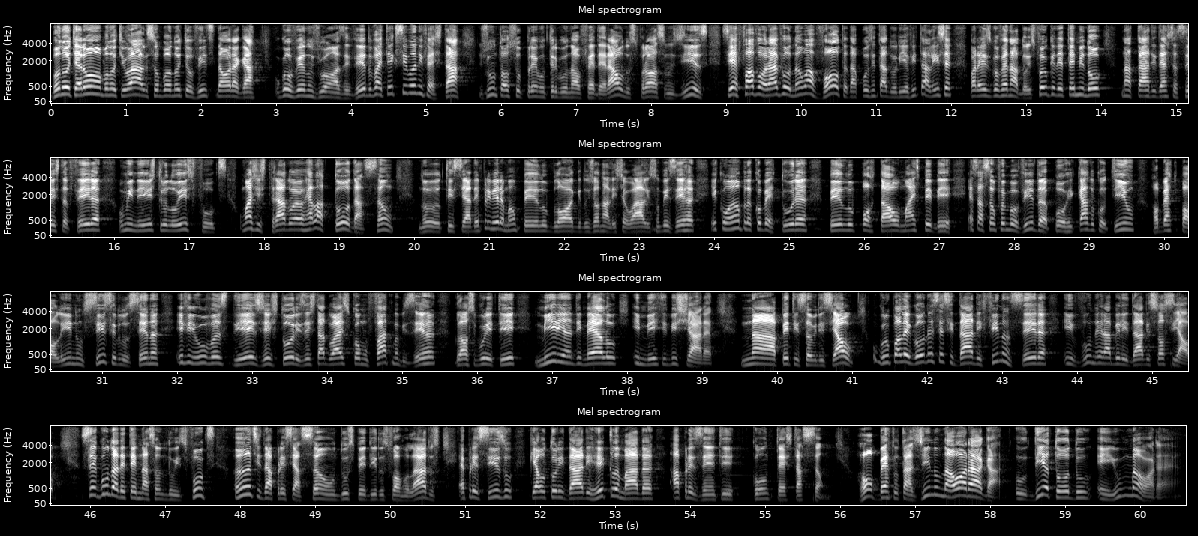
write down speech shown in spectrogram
Boa noite, Heron. Boa noite, Alisson. Boa noite, ouvintes da Hora H. O governo João Azevedo vai ter que se manifestar junto ao Supremo Tribunal Federal nos próximos dias se é favorável ou não à volta da aposentadoria vitalícia para ex-governadores. Foi o que determinou na tarde desta sexta-feira o ministro Luiz Fux. O magistrado é o relator da ação noticiada em primeira mão pelo blog do jornalista Alisson Bezerra e com ampla cobertura pelo portal Mais PB. Essa ação foi movida por Ricardo Coutinho, Roberto Paulino, Cícero Lucena e viúvas de ex-gestores estaduais como Fátima Bezerra, Glaucio Buriti, Miriam de Melo e Mirtes Bichara. Na petição inicial, o grupo alegou necessidade financeira e vulnerabilidade social. Segundo a determinação de Luiz Fux, antes da apreciação dos pedidos formulados, é preciso que a autoridade reclamada apresente contestação. Roberto Tagino na hora H, o dia todo em uma hora.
